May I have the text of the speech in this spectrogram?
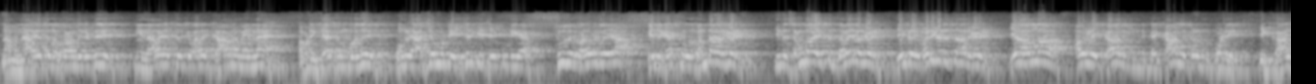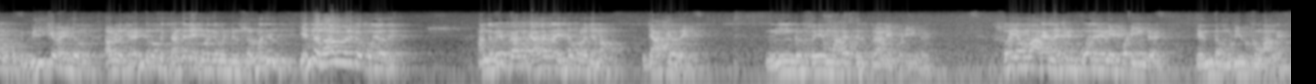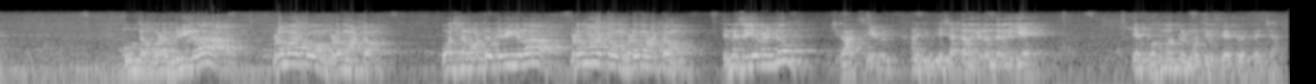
நாம நரகத்தில் உட்கார்ந்துக்கிட்டு நீ நரகத்திற்கு வர காரணம் என்ன? அப்படின்னு கேட்கும் போது உங்களை அச்சமுட்டி எச்சரிக்கை செய்யக்கூடிய தூதர் வரவில்லையா? என்று கேட்கும்போது வந்தார்கள். இந்த சமுதாயத்தின் தலைவர்கள் எங்களை வழிகெடுத்தார்கள் ஏ அல்லா அவர்களை கால் இந்த கை- காலில் கிடந்து போடு. என் காலில் போட்டு மிதிக்க வேண்டும். அவர்களுக்கு ரெண்டு பங்கு தண்டனை கொடுக்க வேண்டும் சொல்வதில் என்ன லாபம் இருக்க போகிறது? அங்க போய் உட்கார்ந்து கதற என்ன பிரயோஜனம்? ஜாக்கிரதை. நீங்கள் சுயமாக திருக்குறானை படியுங்கள். சுயமாக நபின் போதனைகளை படியுங்கள். எந்த முடிவுக்கும் வாங்க. கூட்டம் போட விடுவீங்களா? விடமாட்டோம் விடமாட்டோம். போஸ்டர் ஓட்ட விடுவீங்களா? விடமாட்டோம் விடமாட்டோம். என்ன செய்ய வேண்டும்? ஜிகாத் செய்ய வேண்டும். ஆனா இந்திய சட்டம் அதுக்கு இடம் தரலையே ஏ பொதுமக்கள் மத்தியில் பேசுற பேச்சா?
